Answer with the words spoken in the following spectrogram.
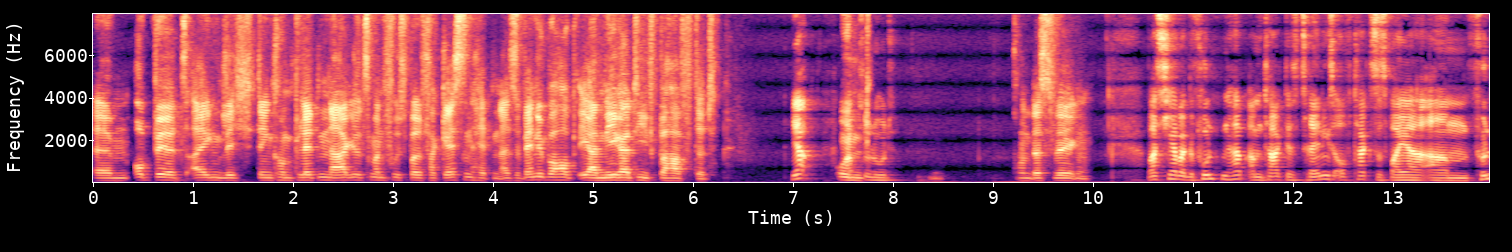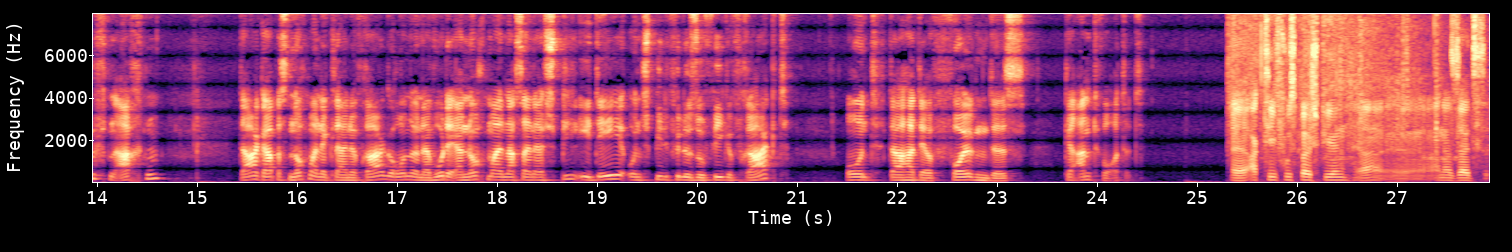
ähm, ob wir jetzt eigentlich den kompletten Nagelsmann-Fußball vergessen hätten. Also wenn überhaupt eher negativ behaftet. Ja, und, absolut. Und deswegen. Was ich aber gefunden habe am Tag des Trainingsauftakts, das war ja am 5.8., da gab es nochmal eine kleine Fragerunde und da wurde er nochmal nach seiner Spielidee und Spielphilosophie gefragt. Und da hat er folgendes geantwortet äh, aktiv Fußball spielen. Ja, äh, einerseits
